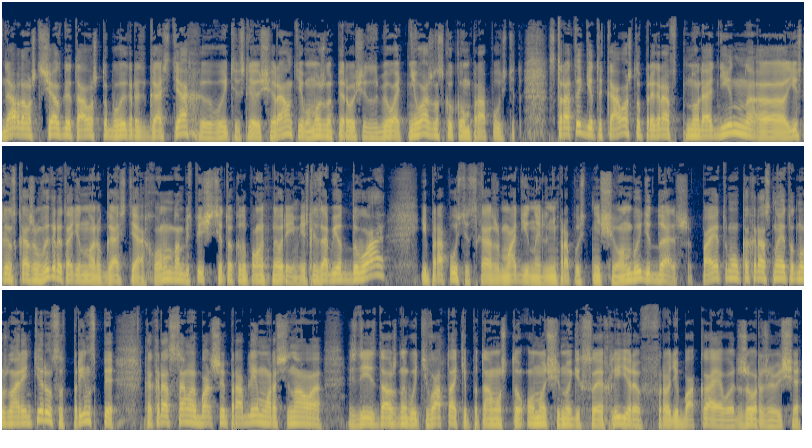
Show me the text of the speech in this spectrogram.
Да, потому что сейчас для того, чтобы выиграть в гостях и выйти в следующий раунд, ему нужно, в первую очередь, забивать. Неважно, сколько он пропустит пропустит. Стратегия такова, что проиграв 0-1, если он, скажем, выиграет 1-0 в гостях, он обеспечит себе только дополнительное время. Если забьет 2 и пропустит, скажем, один или не пропустит ничего, он выйдет дальше. Поэтому как раз на это нужно ориентироваться. В принципе, как раз самая большая проблема у Арсенала здесь должны быть в атаке, потому что он очень многих своих лидеров, вроде Бакаева, Джорджевича,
